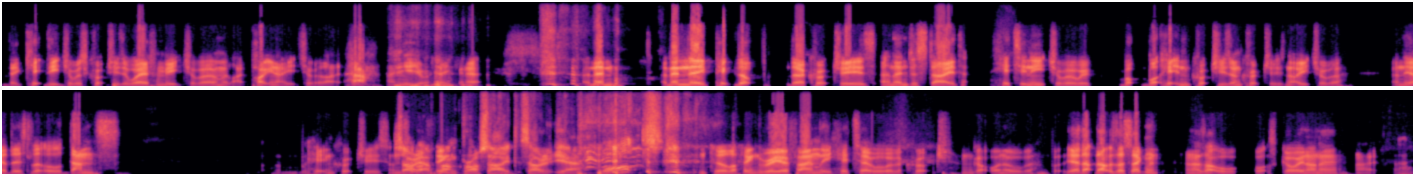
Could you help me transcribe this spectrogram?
they kicked each other's crutches away from each other and were like pointing at each other, like, "Ha! I knew you were taking it." And then, and then they picked up their crutches and then just started hitting each other with, but, but hitting crutches on crutches, not each other. And they had this little dance hitting crutches. Until Sorry, I I've think, gone cross-eyed. Sorry, yeah. What? until I think Rhea finally hit her with a crutch and got one over. But yeah, that, that was a segment. And I was like, well, what's going on here? Like, oh.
